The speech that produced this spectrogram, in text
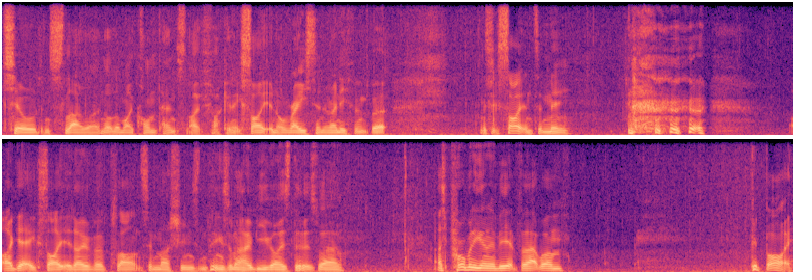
chilled and slower. Not that my content's like fucking exciting or racing or anything, but it's exciting to me. I get excited over plants and mushrooms and things, and I hope you guys do as well. That's probably going to be it for that one. Goodbye.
